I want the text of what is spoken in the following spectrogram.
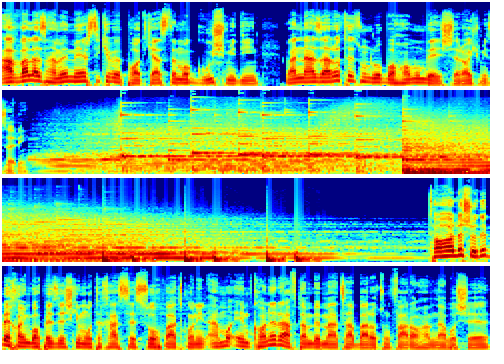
اول از همه مرسی که به پادکست ما گوش میدین و نظراتتون رو با همون به اشتراک می‌ذارین. حالا شده بخوایم با پزشکی متخصص صحبت کنین اما امکان رفتن به مطب براتون فراهم نباشه؟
